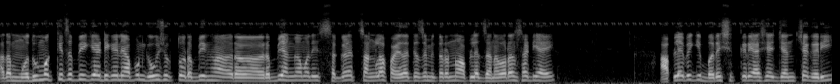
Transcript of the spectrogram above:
आता मधुमक्कीचं पीक या ठिकाणी आपण घेऊ शकतो. रब्बी रब्बी हंगामध्ये सगळ्यात चांगला फायदा त्याचा मित्रांनो आपल्या जनावरांसाठी आहे. आपल्यापैकी बरेच शेतकरी असे आहेत ज्यांच्या घरी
